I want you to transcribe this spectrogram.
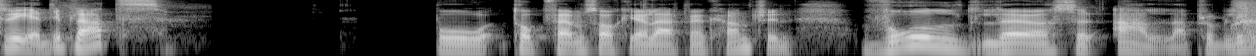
tredje plats på topp fem saker jag lärt mig av countryn. Våld löser alla problem.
